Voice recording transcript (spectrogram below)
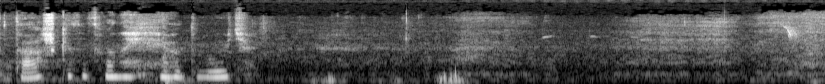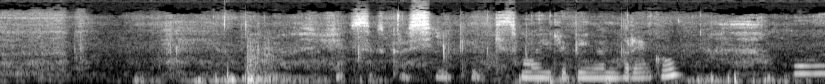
Пташки тут вони годують. Красиві квітки з моїм любимим бригом. О,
